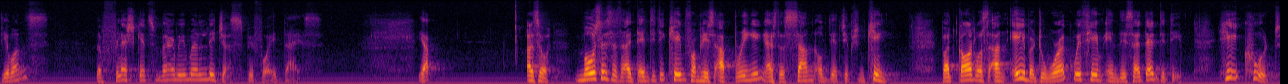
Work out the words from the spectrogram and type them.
Dear ones, the flesh gets very religious before it dies. Yep. Also, Moses' identity came from his upbringing as the son of the Egyptian king. But God was unable to work with him in this identity. He could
